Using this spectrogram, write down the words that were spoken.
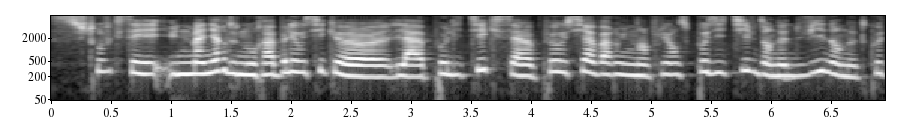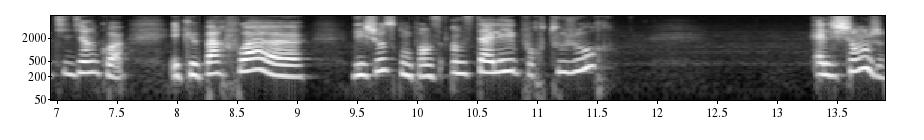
je trouve que c'est une manière de nous rappeler aussi que la politique, ça peut aussi avoir une influence positive dans notre vie, dans notre quotidien, quoi. Et que parfois, euh, des choses qu'on pense installées pour toujours, elles changent.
